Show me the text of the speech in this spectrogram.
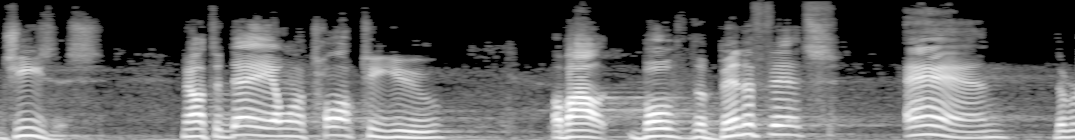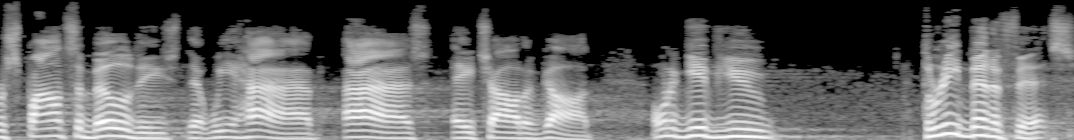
Jesus. Now, today I want to talk to you about both the benefits and the responsibilities that we have as a child of God. I want to give you three benefits,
